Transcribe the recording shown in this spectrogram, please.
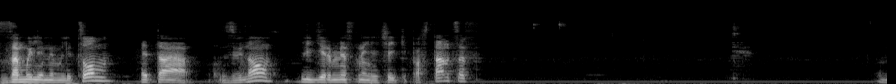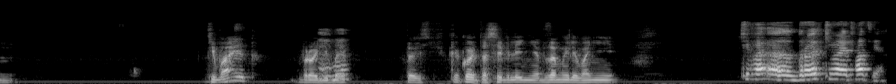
замыленным лицом. Это звено, лидер местной ячейки повстанцев. Кивает, вроде бы. Мгм. То есть какое-то шевеление в замыливании. Кива- э, дроид кивает в ответ.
